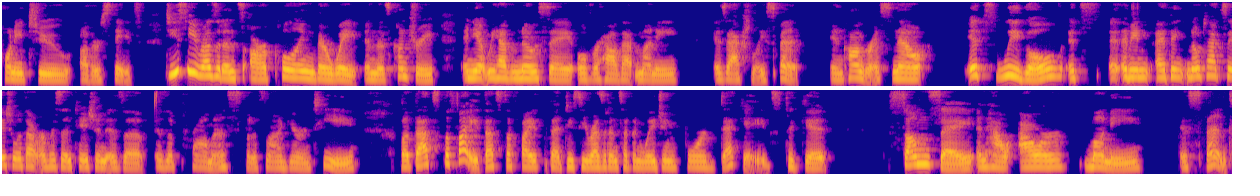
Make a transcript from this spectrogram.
22 other states. DC residents are pulling their weight in this country, and yet we have no say over how that money is actually spent in Congress. Now, it's legal. It's, I mean, I think no taxation without representation is a, is a promise, but it's not a guarantee. But that's the fight. That's the fight that DC residents have been waging for decades to get some say in how our money is spent.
